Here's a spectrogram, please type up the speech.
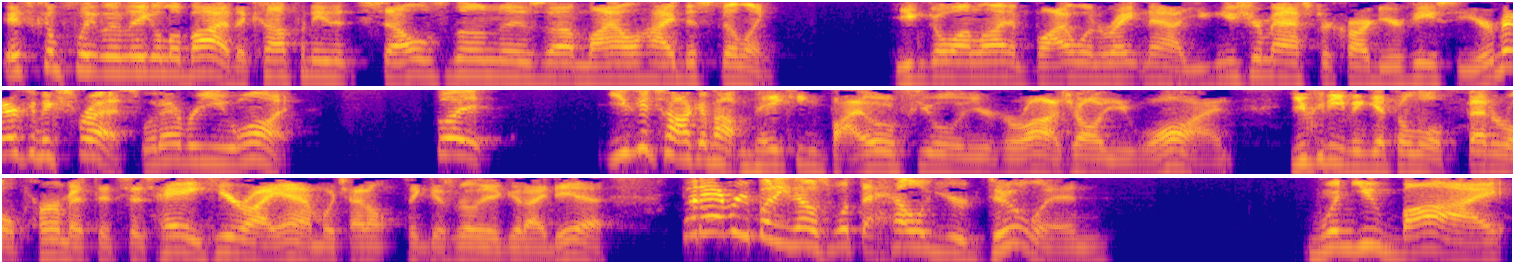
It's completely legal to buy. The company that sells them is uh, Mile High Distilling. You can go online and buy one right now. You can use your MasterCard, your Visa, your American Express, whatever you want. But you can talk about making biofuel in your garage all you want. You could even get the little federal permit that says, hey, here I am, which I don't think is really a good idea. But everybody knows what the hell you're doing when you buy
